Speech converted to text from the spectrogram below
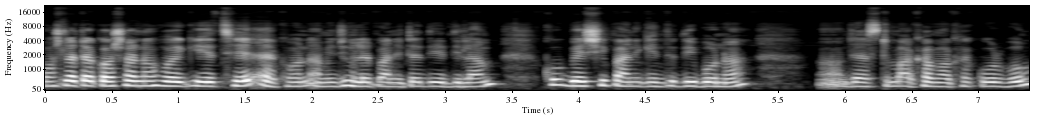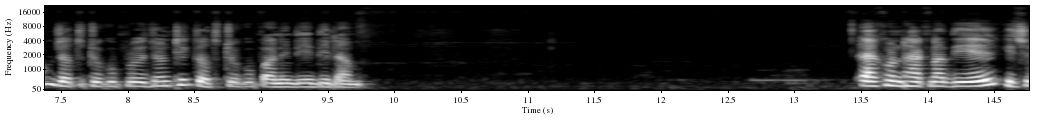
মশলাটা কষানো হয়ে গিয়েছে। এখন আমি ঝোলের পানিটা দিয়ে দিলাম। খুব বেশি পানি কিন্তু দিব না। জাস্ট মাখা মাখা করব। যতটুকু প্রয়োজন ঠিক ততটুকু পানি দিয়ে দিলাম। এখন ঢাকনা দিয়ে কিছু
